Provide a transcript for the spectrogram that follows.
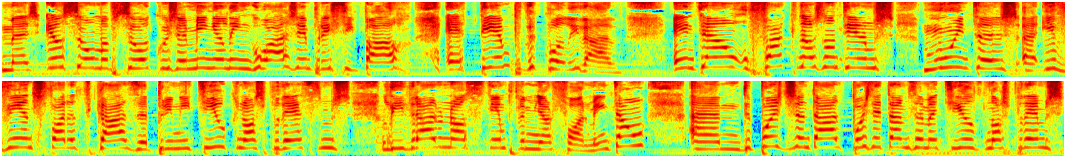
mas eu sou uma pessoa cuja minha linguagem principal é tempo de qualidade. Então, o facto de nós não termos muitos uh, eventos fora de casa permitiu que nós pudéssemos liderar o nosso tempo da melhor forma. Então, um, depois de jantar, depois de deitarmos a Matilde, nós podemos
